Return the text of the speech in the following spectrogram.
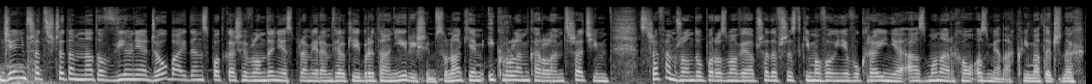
Dzień przed szczytem NATO w Wilnie Joe Biden spotka się w Londynie z premierem Wielkiej Brytanii Rishim Sunakiem i królem Karolem III. Z szefem rządu porozmawia przede wszystkim o wojnie w Ukrainie, a z monarchą o zmianach klimatycznych.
